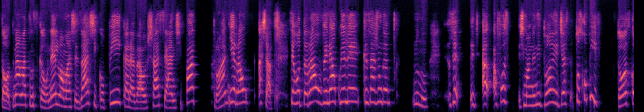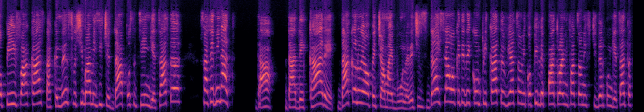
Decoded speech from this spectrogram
tot. Mi-am luat un scăunel, m-am așezat și copiii care aveau șase ani și patru ani erau așa, se hotărau, veneau cu ele când să ajungă, nu, nu, se, deci a, a fost, și m-am gândit, doamne, deci asta, toți copiii toți copiii fac asta. Când în sfârșit mami zice, da, poți să-ți iei înghețată, s-a terminat. Da, dar de care? Dacă nu iau pe cea mai bună. Deci îți dai seama cât e de complicată viața unui copil de patru ani în fața unui frigider cu înghețată.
